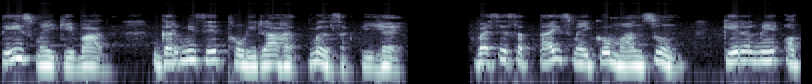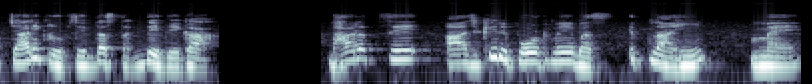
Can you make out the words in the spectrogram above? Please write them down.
23 मई के बाद गर्मी से थोड़ी राहत मिल सकती है। वैसे 27 मई को मानसून केरल में औपचारिक रूप से दस्तक दे देगा। भारत से आज की रिपोर्ट में बस इतना ही। मैं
